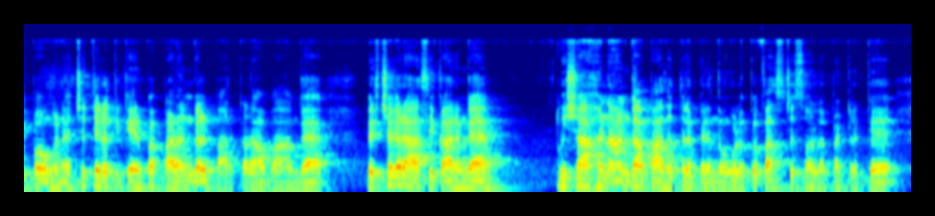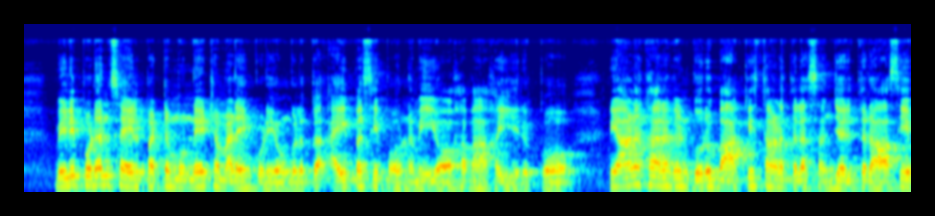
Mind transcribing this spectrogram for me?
இப்போ உங்கள் நட்சத்திரத்துக்கு ஏற்ப பலன்கள் பார்க்கலாம். வாங்க. விருச்சக ராசிக்காரங்க விஷாக நான்காம் பாதத்தில் பிறந்தவங்களுக்கு ஃபஸ்ட்டு சொல்லப்பட்டிருக்கு. விழிப்புடன் செயல்பட்டு முன்னேற்றம் அடையக்கூடிய உங்களுக்கு ஐப்பசி பௌர்ணமி யோகமாக இருக்கும். ஞானக்காரகன் குரு பாகிஸ்தானத்தில் சஞ்சரித்து ராசியை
